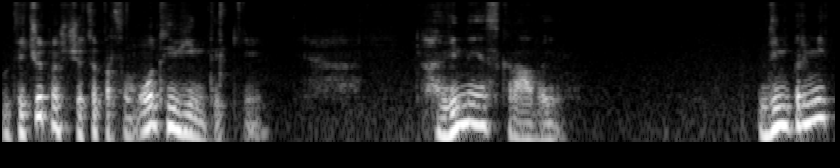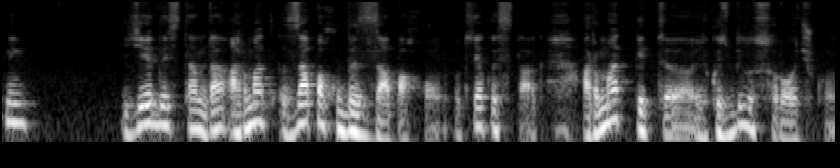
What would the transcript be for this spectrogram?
Відчутно, що це парфум. От і він такий. Він не яскравий. Він примітний. Є десь там, да, аромат запаху без запаху. От якось так. Аромат під е, якусь білу сорочку.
